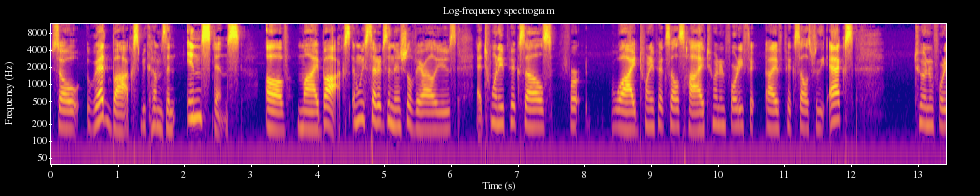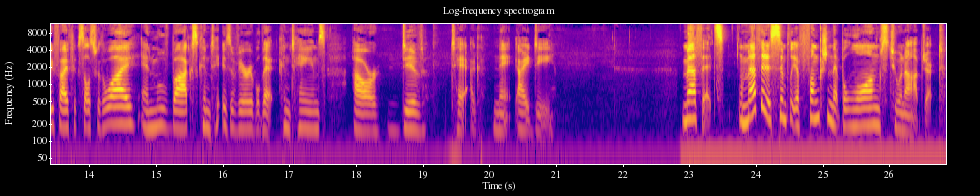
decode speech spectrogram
So red box becomes an instance of my box and we set its initial values at 20 pixels for wide, 20 pixels high, 245 pixels for the x, 245 pixels for the y, and move box is a variable that contains our div tag ID. Methods. A method is simply a function that belongs to an object.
